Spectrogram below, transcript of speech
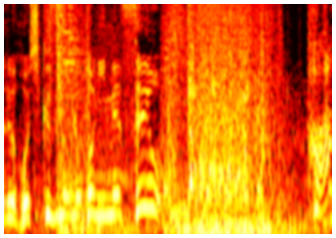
なる星屑のもとに滅せよ。は？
